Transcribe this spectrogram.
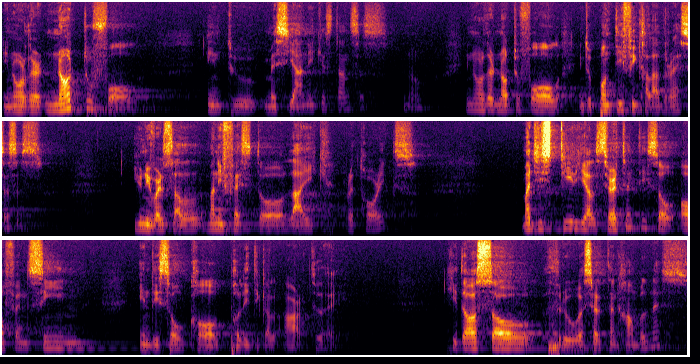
in order not to fall into messianic stances, you know, in order not to fall into pontifical addresses, universal manifesto like rhetorics, magisterial certainty so often seen in the so called political art today. He does so through a certain humbleness,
